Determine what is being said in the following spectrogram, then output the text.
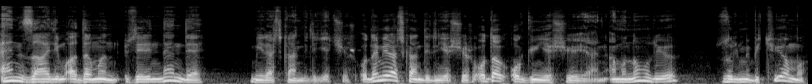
en zalim adamın üzerinden de Miraç kandili geçiyor. O da Miraç kandilini yaşıyor. O da o gün yaşıyor yani. Ama ne oluyor? Zulmü bitiyor mu?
